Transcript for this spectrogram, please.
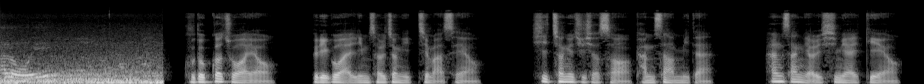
할로이. 구독과 좋아요, 그리고 알림 설정 잊지 마세요. 시청해주셔서 감사합니다. 항상 열심히 할게요.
